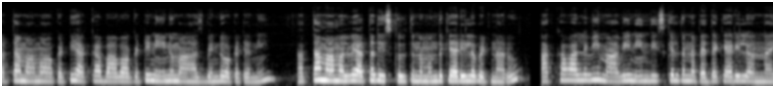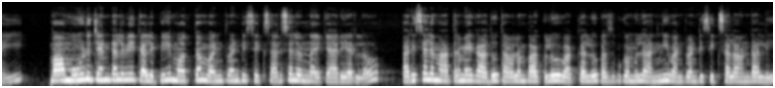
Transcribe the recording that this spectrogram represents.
అత్త మామ ఒకటి అక్క బావ ఒకటి నేను మా హస్బెండ్ ఒకటి అని అత్త మామలవి అత్త తీసుకెళ్తున్న ముందు క్యారీలో పెట్టినారు. అక్క వాళ్ళవి మావి నేను తీసుకెళ్తున్న పెద్ద క్యారీలో ఉన్నాయి. మా మూడు జంటలవి కలిపి మొత్తం వన్ ట్వంటీ సిక్స్ అరిసెలు ఉన్నాయి క్యారియర్లో. అరిసెలు మాత్రమే కాదు తవలంపాకులు వక్కలు పసుపు కొమ్ములు అన్నీ వన్ ట్వంటీ సిక్స్ అలా ఉండాలి.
